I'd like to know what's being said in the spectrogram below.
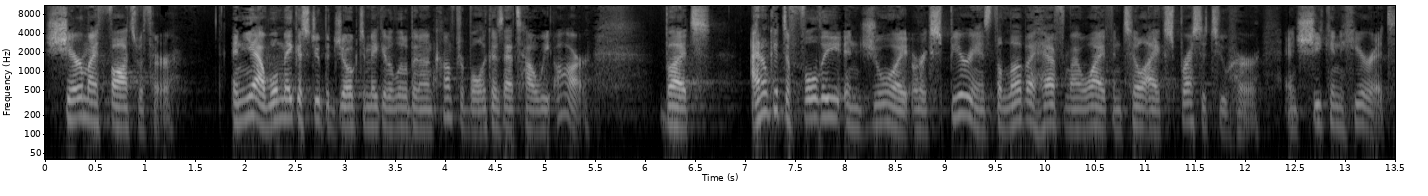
share my thoughts with her, and yeah, we'll make a stupid joke to make it a little bit uncomfortable because that's how we are. But I don't get to fully enjoy or experience the love I have for my wife until I express it to her and she can hear it.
